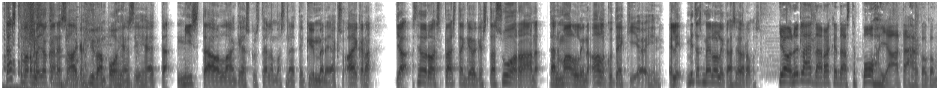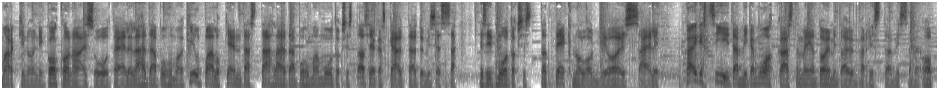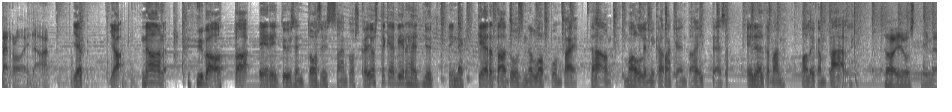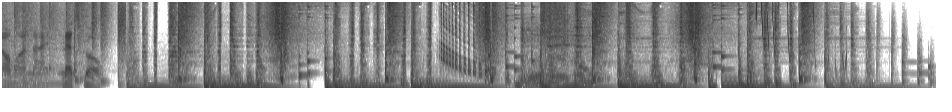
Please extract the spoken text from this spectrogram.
Tästä varmaan jokainen saa aika hyvän pohjan siihen, että mistä ollaan keskustelemassa näiden kymmenen jakson aikana. Ja seuraavaksi päästäänkin oikeastaan suoraan tämän mallin alkutekijöihin. Eli mitäs meillä olikaan seuraavassa? Joo, nyt lähdetään rakentamaan sitä pohjaa tähän koko markkinoinnin kokonaisuuteen. Eli lähdetään puhumaan kilpailukentästä, lähdetään puhumaan muutoksista asiakaskäyttäytymisessä ja sitten muutoksista teknologioissa. Eli kaikesta siitä, mikä muokkaa sitä meidän toimintaympäristöä, missä me operoidaan. Jep. Ja nämä on hyvä ottaa erityisen tosissaan, koska jos tekee virheet nyt, niin ne kertautuu sinne loppuun päin. Tämä on malli, mikä rakentaa itteensä edeltävän palikan päälle. Se on just nimenomaan näin. Let's go.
